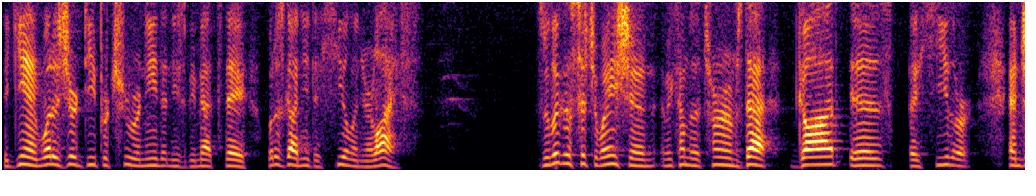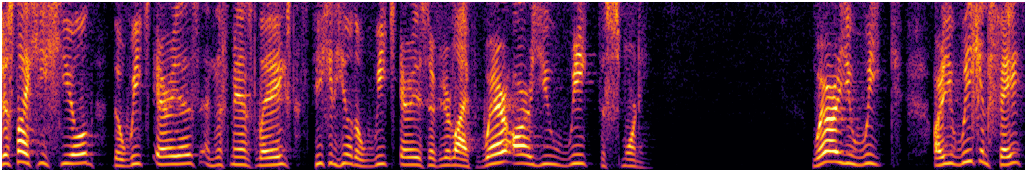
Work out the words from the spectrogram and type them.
Again, what is your deeper, truer need that needs to be met today? What does God need to heal in your life? We look at the situation and we come to the terms that God is a healer. And just like he healed the weak areas in this man's legs, he can heal the weak areas of your life. Where are you weak this morning? Where are you weak? Are you weak in faith?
